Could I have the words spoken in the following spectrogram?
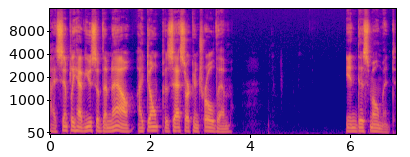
I simply have use of them now, I don't possess or control them? In this moment.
